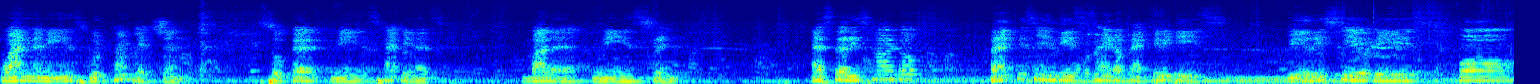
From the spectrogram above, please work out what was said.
Vanna means good complexion. Sukha means happiness. Bala means strength. As the result of practicing these kind of activities, we receive these four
